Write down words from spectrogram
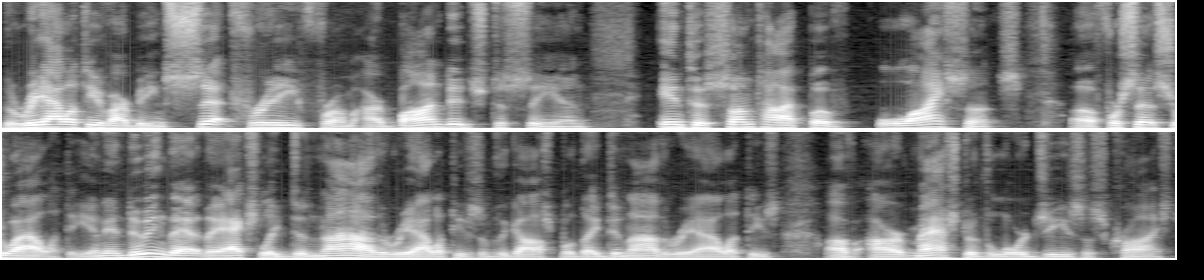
the reality of our being set free from our bondage to sin, into some type of license uh, for sensuality. And in doing that, they actually deny the realities of the gospel. They deny the realities of our Master, the Lord Jesus Christ.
